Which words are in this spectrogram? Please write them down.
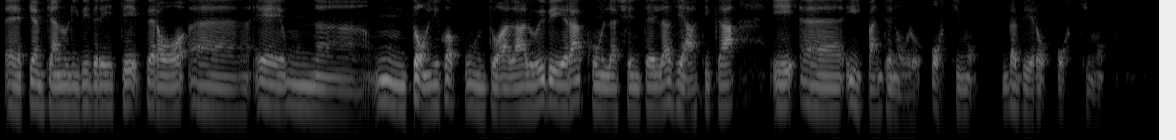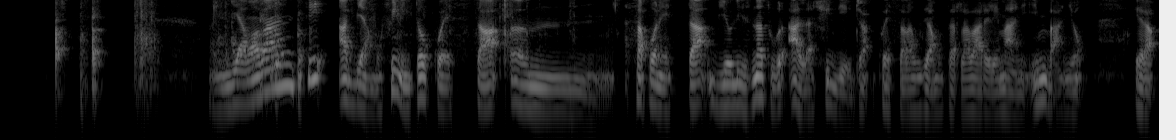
eh, pian piano li vedrete, però eh, è un, un, tonico appunto all'aloe vera con la centella asiatica e eh, il pantenolo, ottimo, davvero ottimo. Andiamo avanti, abbiamo finito questa um, saponetta Biolis Nature alla ciliegia, questa la usiamo per lavare le mani in bagno era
